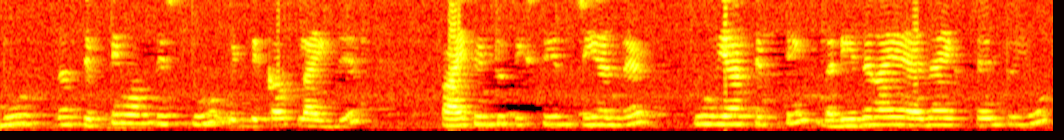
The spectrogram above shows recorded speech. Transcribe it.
do the shifting of this 2, it becomes like this. 5 into 60 is 300. 2 we are shifting. The reason I, as I explained to you,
